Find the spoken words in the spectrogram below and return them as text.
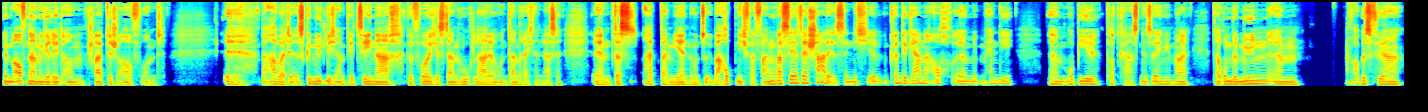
mit dem Aufnahmegerät am Schreibtisch auf und äh, bearbeite es gemütlich am PC nach, bevor ich es dann hochlade und dann rechnen lasse. Ähm, das hat bei mir nun so überhaupt nicht verfangen, was sehr, sehr schade ist, denn ich äh, könnte gerne auch äh, mit dem Handy ähm, mobil podcasten. Jetzt werde ich mich mal darum bemühen, ähm, ob es für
